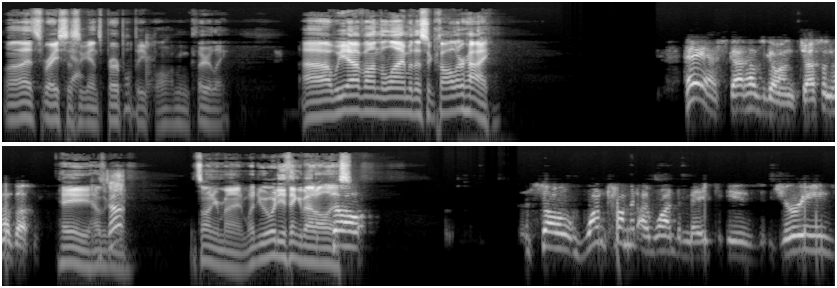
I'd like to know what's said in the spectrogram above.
Well, that's racist against purple people. I mean, clearly. Uh, we have on the line with us a caller. Hi. Hey, uh, Scott, how's it going? Justin, how's up? Hey, how's What's it up? going? What's on your mind? What do you What do you think about all this? So, so one comment I wanted to make is Jury's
